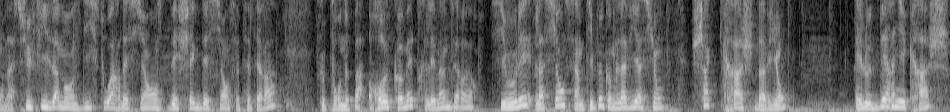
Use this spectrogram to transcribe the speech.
On a suffisamment d'histoire des sciences, d'échecs des sciences, etc., que pour ne pas recommettre les mêmes erreurs. Si vous voulez, la science c'est un petit peu comme l'aviation. Chaque crash d'avion est le dernier crash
